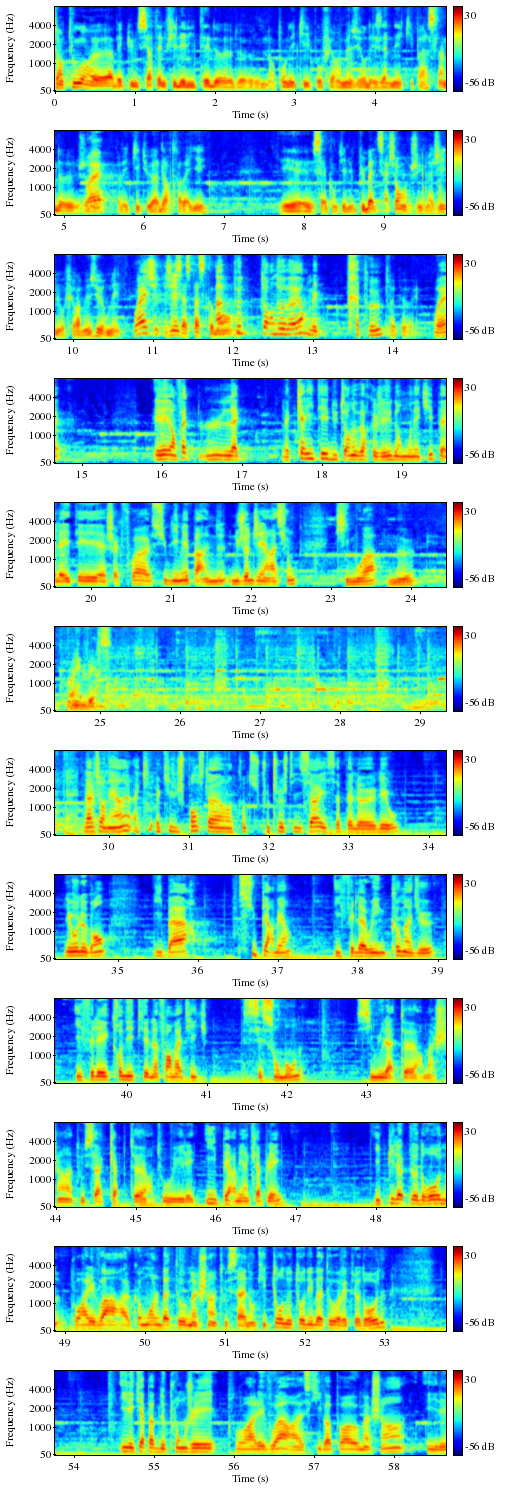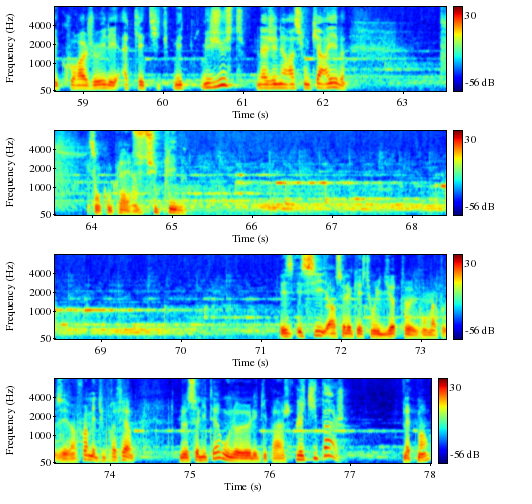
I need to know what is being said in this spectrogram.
T'entoures euh, avec une certaine fidélité de, de- dans ton équipe au fur et à mesure des années qui passent, hein, de gens Ouais. avec qui tu adores travailler. Et euh, ça continue plus belle. Ça change, j'imagine, au fur et à mesure. Mais Ouais, j'ai- j'ai ça se passe comment un peu de turnover, mais très peu. Très peu, ouais. Ouais. Et en fait, la, la qualité du turnover que j'ai eu dans mon équipe, elle a été à chaque fois sublimée par une, une jeune génération qui, moi, me bouleverse. Là, j'en ai un à qui, je pense, quand, je te dis ça, il s'appelle euh, Léo. Léo Legrand. Il barre super bien. Il fait de la wing comme un dieu. Il fait l'électronique et l'informatique. C'est son monde. Simulateur, machin, tout ça, capteur, tout. Il est hyper bien câblé. Il pilote le drone pour aller voir euh, comment le bateau, machin, tout ça. Donc il tourne autour du bateau avec le drone. Il est capable de plonger pour aller voir euh, ce qui va pas au machin. Il est courageux, il est athlétique. Mais, mais juste, la génération qui arrive, Ils sont complets. Hein. sublime. Et, et si, alors c'est la question idiote euh, qu'on m'a posée 20 fois, mais tu préfères le solitaire ou l'équipage? L'équipage. Nettement?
